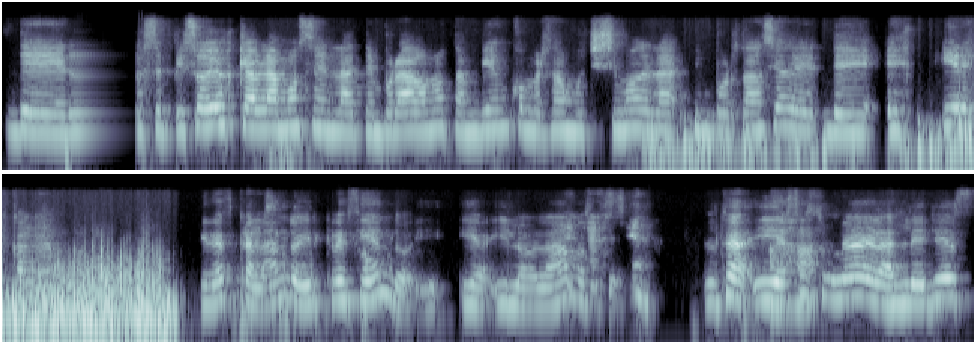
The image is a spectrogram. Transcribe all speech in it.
de los episodios que hablamos en la temporada 1 también conversamos muchísimo de la importancia de, de ir escalando. Ir escalando, ir creciendo. Y, y, lo hablábamos. o sea, y eso es una de las leyes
